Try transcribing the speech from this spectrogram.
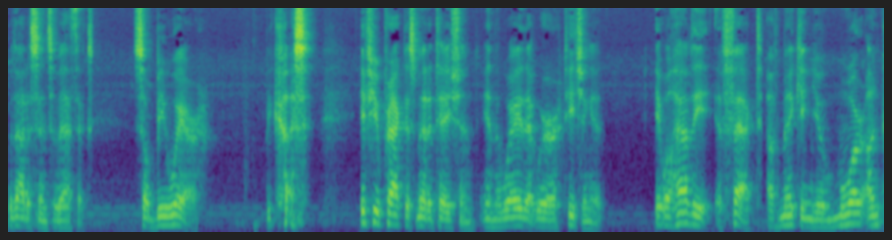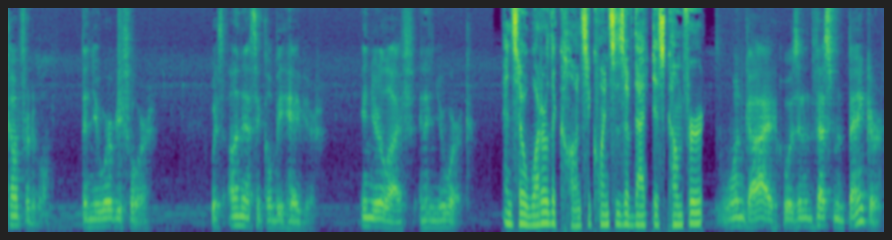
without a sense of ethics. So beware, because if you practice meditation in the way that we're teaching it, it will have the effect of making you more uncomfortable than you were before with unethical behavior in your life and in your work. And so, what are the consequences of that discomfort? One guy who was an investment banker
